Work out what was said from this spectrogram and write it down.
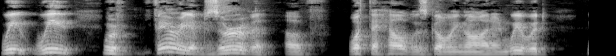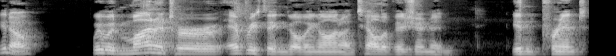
We we were very observant of what the hell was going on, and we would, you know, we would monitor everything going on on television and in print,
